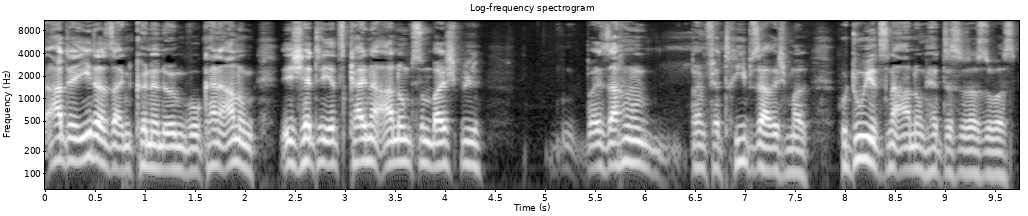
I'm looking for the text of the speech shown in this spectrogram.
hat ja jeder sein Können irgendwo, keine Ahnung. Ich hätte jetzt keine Ahnung zum Beispiel bei Sachen beim Vertrieb, sage ich mal, wo du jetzt eine Ahnung hättest oder sowas.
